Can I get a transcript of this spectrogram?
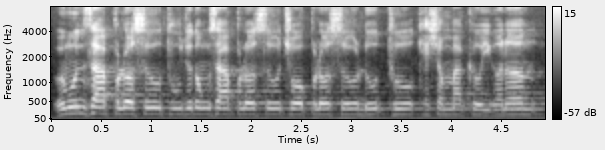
의문사 플러스 두조동사 플러스 조 플러스 루트 캐션마크 이거는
